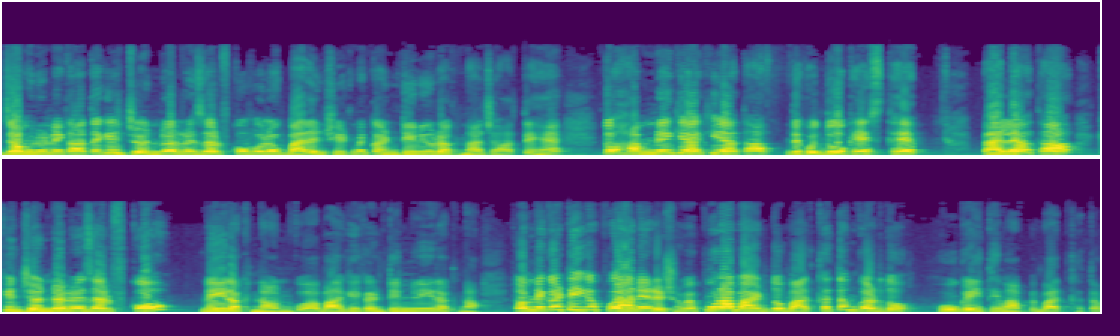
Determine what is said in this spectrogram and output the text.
जब उन्होंने कहा था कि जनरल रिज़र्व को वो लोग बैलेंस शीट में कंटिन्यू रखना चाहते हैं तो हमने क्या किया था? देखो, दो केस थे। पहला था कि जनरल रिज़र्व को नहीं रखना उनको, अब आगे कंटिन्यू नहीं रखना। तो हमने कहा, ठीक है, पुराने रेशो में पूरा बांट दो, बात खत्म कर दो। हो गई थी वहाँ पे बात खत्म।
